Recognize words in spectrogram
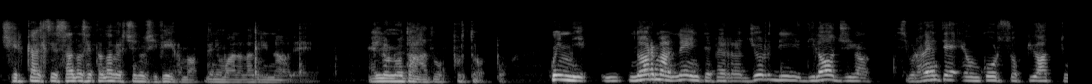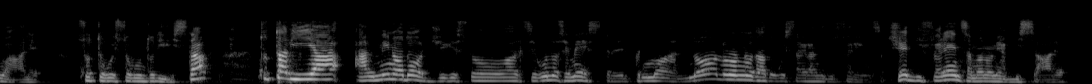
Circa il 60-70% si ferma, bene o male, alla triennale, e l'ho notato purtroppo. Quindi normalmente per ragioni di, di logica sicuramente è un corso più attuale sotto questo punto di vista, Tuttavia, almeno ad oggi, che sto al secondo semestre del primo anno, non ho notato questa grande differenza. C'è differenza, ma non è abissale,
